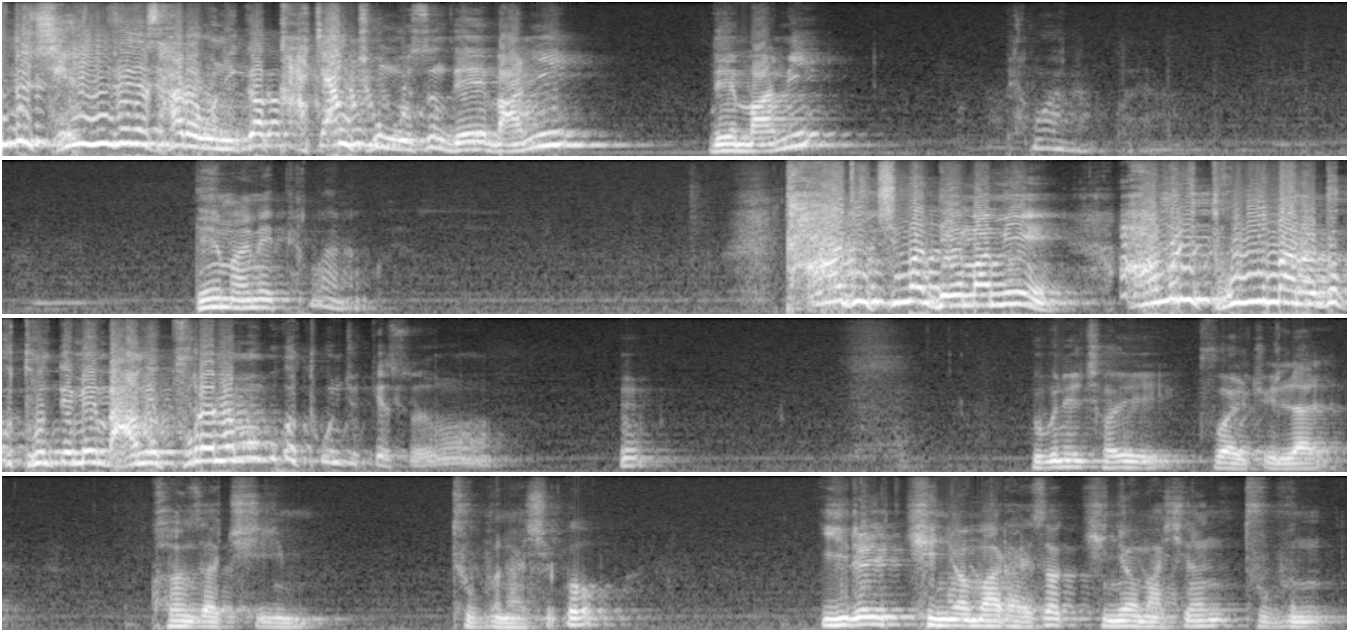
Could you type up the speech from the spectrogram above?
근데 제 인생에 살아보니까 가장 좋은 것은 내 마음이 내 마음이 평안한 거야. 내 마음이 평안한 거야. 다 좋지만 내 마음이 아무리 돈이 많아도 그 돈 때문에 마음이 불안하면 뭐가 돈 죽겠어요. 응? 이번에 저희 부활주일날 건사 취임 두 분 하시고 이를 기념하라 해서 기념하시는 두분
